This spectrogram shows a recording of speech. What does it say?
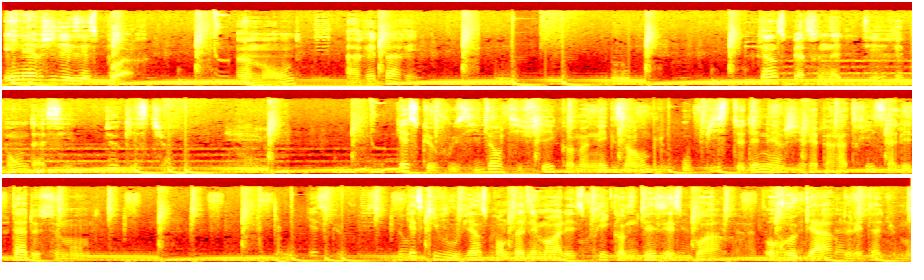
Énergie des espoirs. Un monde à réparer. 15 personnalités répondent à ces deux questions. Qu'est-ce que vous identifiez comme un exemple ou piste d'énergie réparatrice à l'état de ce monde Qu'est-ce qui vous vient spontanément à l'esprit comme désespoir au regard de l'état du monde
